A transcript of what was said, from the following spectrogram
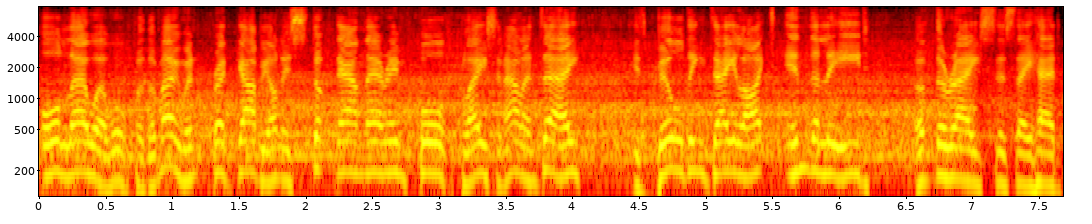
or lower. Well, for the moment, Fred Gabillon is stuck down there in fourth place, and Alon Day is building daylight in the lead of the race as they head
